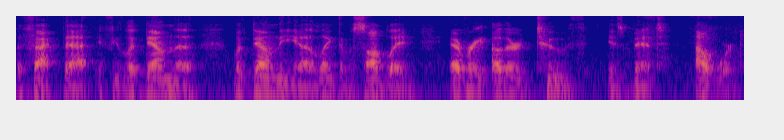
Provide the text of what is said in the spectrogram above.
the fact that if you look down the look down the uh, length of a saw blade every other tooth is bent outward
